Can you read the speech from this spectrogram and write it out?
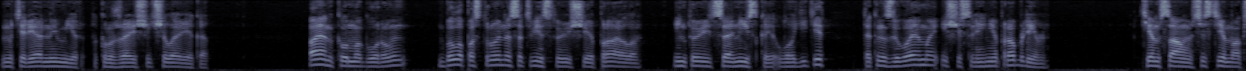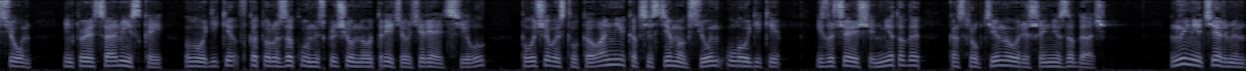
материальный мир, окружающий человека. Аян Колмогоровым было построено соответствующее правило интуиционистской логики, так называемое исчисление проблем. Тем самым система аксиом интуиционистской логики, в которой закон исключенного третьего теряет силу, получила истолкование как система аксиом логики, изучающей методы конструктивного решения задач. Ныне термин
